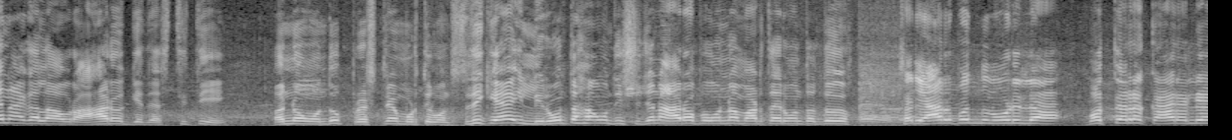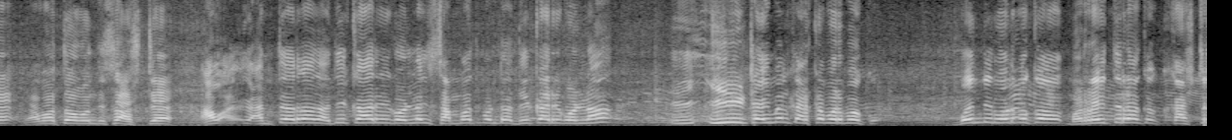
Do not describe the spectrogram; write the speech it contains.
ಏನಾಗಲ್ಲ ಅವರ ಆರೋಗ್ಯದ ಸ್ಥಿತಿ ಅನ್ನೋ ಒಂದು ಪ್ರಶ್ನೆ ಮೂಡ್ತಿರುವಂಥ ಸ್ಥಿತಿಗೆ ಇಲ್ಲಿರುವಂತಹ ಒಂದಿಷ್ಟು ಜನ ಆರೋಪವನ್ನು ಮಾಡ್ತಾ ಇರುವಂಥದ್ದು. ಸರ್, ಯಾರು ಬಂದು ನೋಡಿಲ್ಲ ಬರ್ತಾರೆ ಕಾರಲ್ಲಿ ಯಾವತ್ತೋ ಒಂದು ದಿವಸ ಅಷ್ಟೇ. ಅವ ಅಧಿಕಾರಿಗಳನ್ನ ಸಂಬಂಧಪಟ್ಟ ಅಧಿಕಾರಿಗಳನ್ನ ಈ ಟೈಮಲ್ಲಿ ಕರ್ಕೊಬರ್ಬೇಕು ಬಂದು ನೋಡ್ಬೇಕು ಬ- ರೈತರ ಕಷ್ಟ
